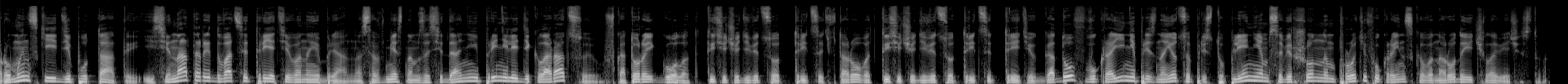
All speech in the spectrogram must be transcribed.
Румынские депутаты и сенаторы 23 ноября на совместном заседании приняли декларацию, в которой голод 1932-1933 годов в Украине признается преступлением, совершенным против украинского народа и человечества.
